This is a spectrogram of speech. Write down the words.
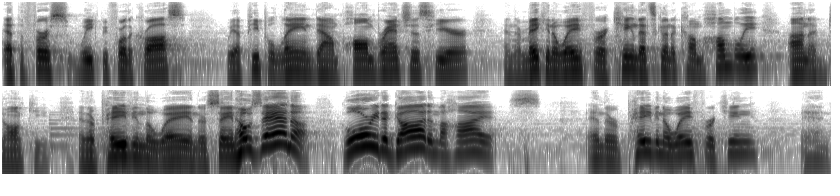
at the first week before the cross, we have people laying down palm branches here, and they're making a way for a king that's going to come humbly on a donkey. And they're paving the way, and they're saying, Hosanna! Glory to God in the highest. And they're paving a way for a king. And,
